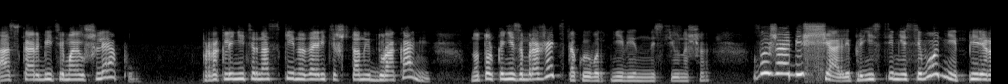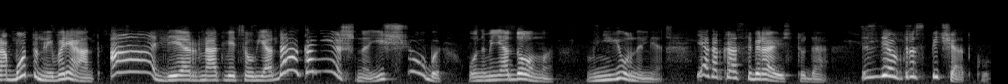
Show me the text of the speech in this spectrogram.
Оскорбите мою шляпу, прокляните носки назовите штаны дураками, но только не изображайте такую вот невинность, юноша. Вы же обещали принести мне сегодня переработанный вариант. А, верно, ответил я. Да, конечно, еще бы. Он у меня дома, в Ньюнаме. Я как раз собираюсь туда. Сделать распечатку.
